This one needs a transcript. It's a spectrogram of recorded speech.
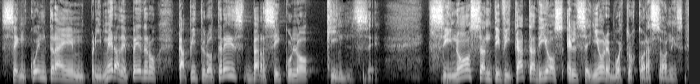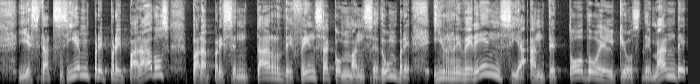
se encuentra en Primera de Pedro, capítulo 3, versículo 15 sino santificad a Dios el Señor en vuestros corazones y estad siempre preparados para presentar defensa con mansedumbre y reverencia ante todo el que os demande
